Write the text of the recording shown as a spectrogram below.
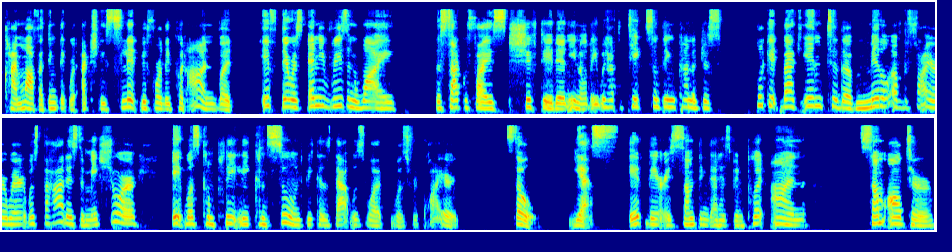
climb off. I think they were actually slit before they put on, but if there was any reason why the sacrifice shifted and you know they would have to take something kind of just hook it back into the middle of the fire where it was the hottest and make sure it was completely consumed because that was what was required. So yes if there is something that has been put on some altar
